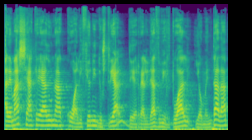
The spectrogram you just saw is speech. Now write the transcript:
Además, se ha creado una coalición industrial de realidad virtual y aumentada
